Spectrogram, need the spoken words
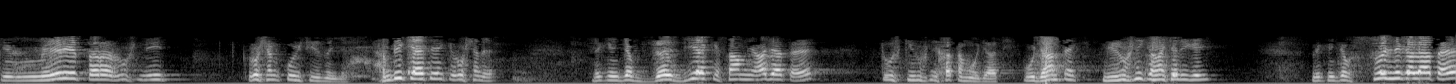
کہ میرے طرح روشنی، روشن کوئی چیز نہیں ہے۔ ہم بھی کہتے ہیں کہ روشن ہے۔ لیکن جب دیا کے سامنے آ جاتا ہے، تو اس کی روشنی ختم ہو جاتی وہ جانتے ہیں کہ میری روشنی کہاں چلی گئی۔ لیکن جب سورج نکل آتا ہے،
